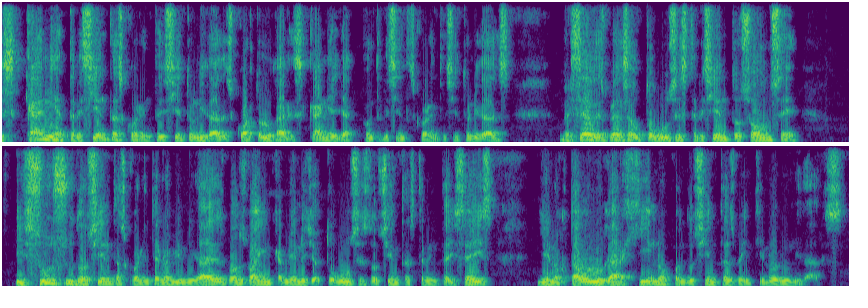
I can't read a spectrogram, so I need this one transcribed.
Scania 347 unidades. Cuarto lugar Scania ya con 347 unidades. Mercedes-Benz Autobuses 311. Isuzu 249 unidades, Volkswagen Camiones y Autobuses 236 y en octavo lugar Gino con 229 unidades.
